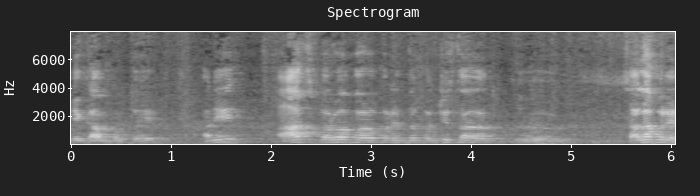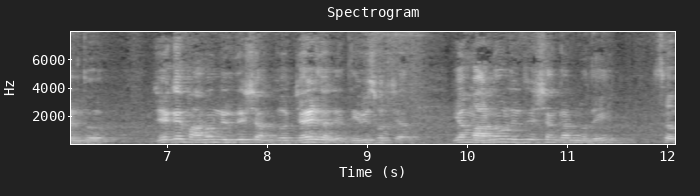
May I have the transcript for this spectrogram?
हे काम करतोय. आणि आज परवा परवापर्यंत पंचवीस ता सालापर्यंत जे काही मानव निर्देशांक जाहीर झाले तेवीस वर्षात या मानव निर्देशांकांमध्ये स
